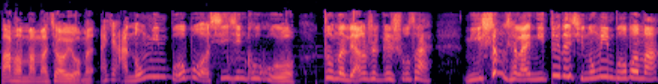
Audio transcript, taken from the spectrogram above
爸爸妈妈教育我们，哎呀，农民伯伯辛辛苦苦种的粮食跟蔬菜，你剩下来，你对得起农民伯伯吗？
